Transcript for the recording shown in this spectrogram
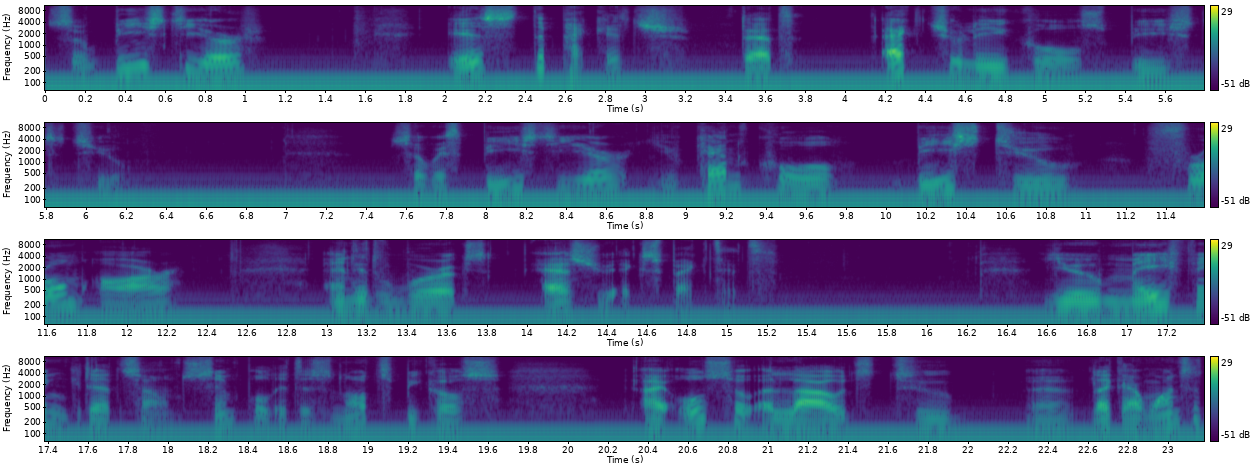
so beastier is the package that actually calls beast2. So with beastier you can call beast2 from R and it works as you expected. You may think that sounds simple, it is not because I also allowed to uh, like I wanted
